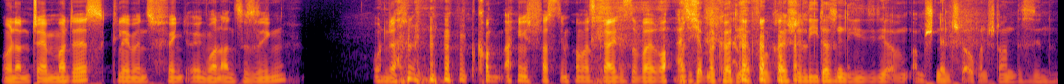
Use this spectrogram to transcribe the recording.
Und dann jammen wir das. Clemens fängt irgendwann an zu singen. Und dann kommt eigentlich fast immer was Geiles dabei raus. Also ich habe mal gehört, die erfolgreichsten Lieder sind die, die, die am, am schnellsten auch entstanden sind. ne?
